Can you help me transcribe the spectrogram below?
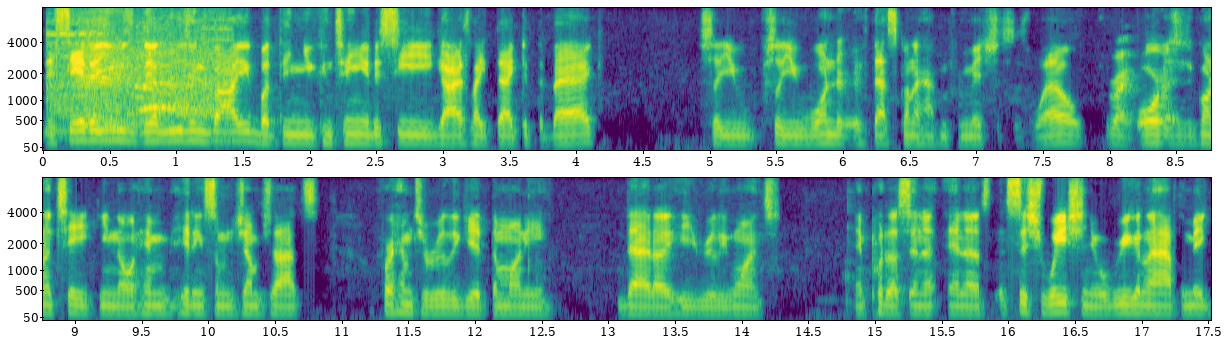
they say they're using they're losing value, but then you continue to see guys like that get the bag. So you so you wonder if that's going to happen for Mitch as well, Right. or is it going to take you know him hitting some jump shots for him to really get the money that uh, he really wants, and put us in a in a, a situation where we're going to have to make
